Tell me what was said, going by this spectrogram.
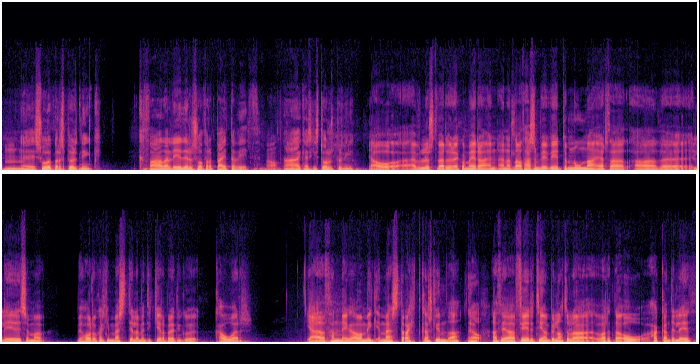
Mm, eh, svo er bara spurning hvaða lið eru svo að fara að bæta við? Já. það er kannski stóra spurningi já, og eflaust verður eitthvað meira en, en allavega það sem við vitum núna er það að uh, liðið sem að við horfum kannski mest til að myndi gera breytingu KR já, þannig, það var mest rætt kannski um það. Já, af því að fyrir tímanbíl náttúrulega var þetta óhakkandi lið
